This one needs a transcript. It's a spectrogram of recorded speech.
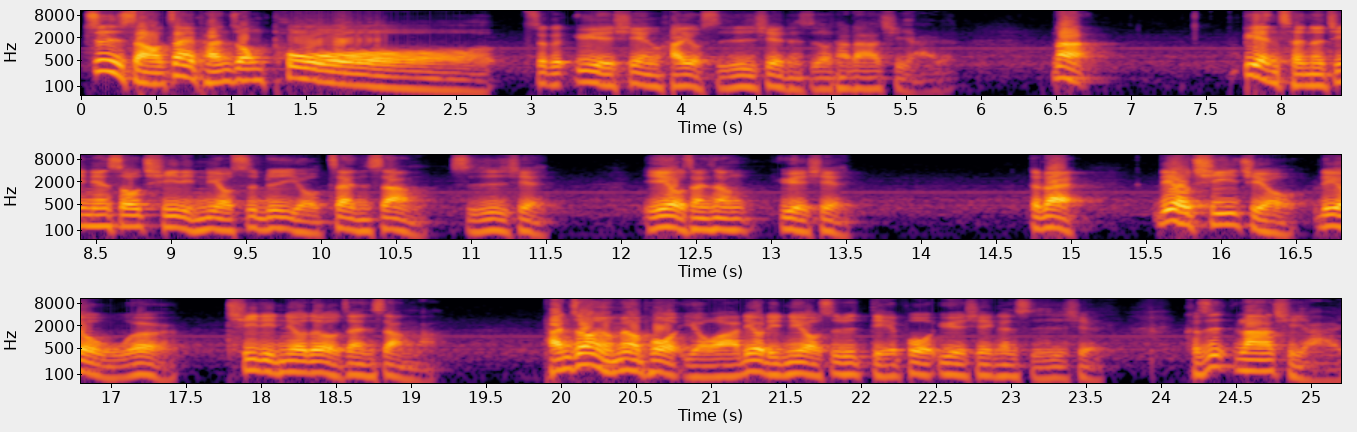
至少在盘中破这个月线还有十日线的时候，它拉起来了。那变成了今天收七零六，是不是有站上十日线，也有站上月线，对不对？六七九、六五二、七零六都有站上嘛？盘中有没有破？有啊，六零六是不是跌破月线跟十日线？可是拉起来，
